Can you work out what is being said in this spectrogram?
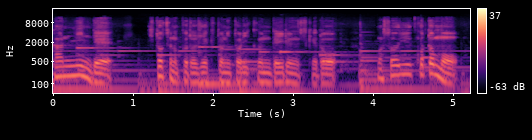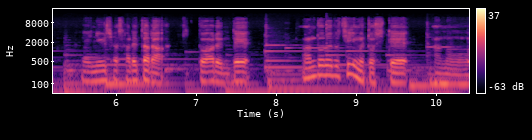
3人で1つのプロジェクトに取り組んでいるんですけど、まあ、そういうこともえー入社されたらきっとあるんで Android チームとしてあの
